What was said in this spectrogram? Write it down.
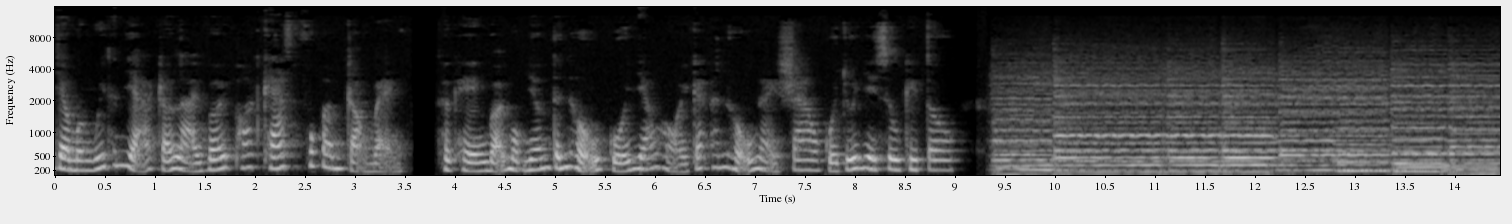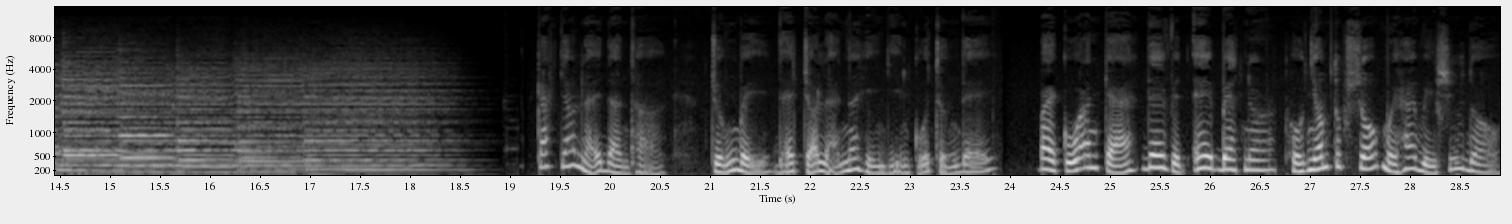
chào mừng quý thính giả trở lại với podcast Phúc Âm Trọn Vẹn, thực hiện bởi một nhóm tín hữu của Giáo hội các thánh hữu ngày sau của Chúa Giêsu Kitô. Các giáo lễ đền thờ chuẩn bị để trở lại nơi hiện diện của Thượng Đế. Bài của anh cả David E. Bettner thuộc nhóm túc số 12 vị sứ đồ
